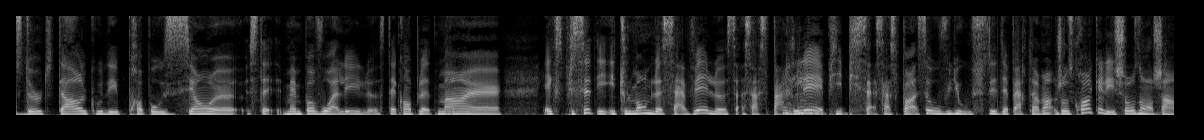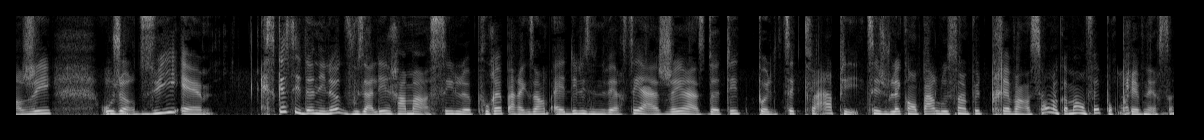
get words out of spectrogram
du dirty talk ou des propositions. euh, c'était même pas voilé, là. C'était complètement euh, explicite et, et tout le monde le savait. Là, ça, ça se parlait, puis, puis ça, ça se passait au vu et au des départements. J'ose croire que les choses ont changé aujourd'hui. Euh, est-ce que ces données-là que vous allez ramasser là, pourraient, par exemple, aider les universités à agir, à se doter de politiques claires? Puis, tu sais, je voulais qu'on parle aussi un peu de prévention. là. Comment on fait pour prévenir ça?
